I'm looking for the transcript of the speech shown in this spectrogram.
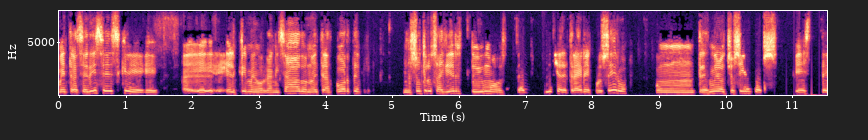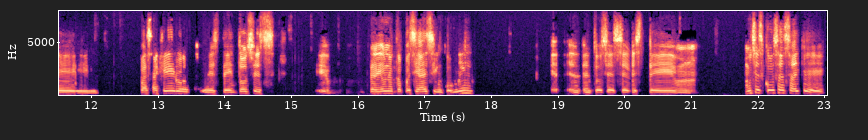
Mientras se dice es que eh, el crimen organizado, no hay transporte. Nosotros ayer tuvimos la lucha de traer el crucero con 3.800 este, pasajeros, este, entonces eh, traía una capacidad de 5.000. E, entonces, este, muchas cosas hay que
